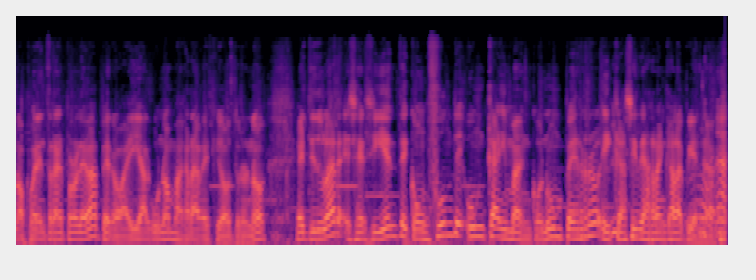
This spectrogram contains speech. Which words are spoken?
nos pueden traer problemas, pero hay algunos más graves que otros, ¿no? El titular es el siguiente: confunde un caimán con un perro y casi le arranca la pierna.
